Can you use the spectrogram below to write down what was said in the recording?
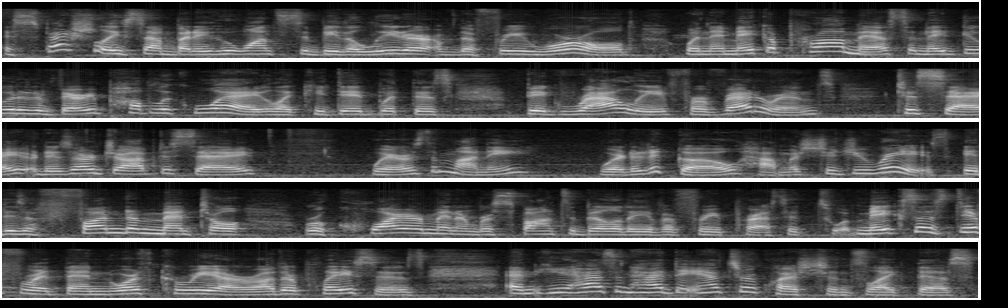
especially somebody who wants to be the leader of the free world, when they make a promise and they do it in a very public way, like he did with this big rally for veterans, to say, it is our job to say, where's the money? Where did it go? How much did you raise? It is a fundamental requirement and responsibility of a free press. It's what makes us different than North Korea or other places. And he hasn't had to answer questions like this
